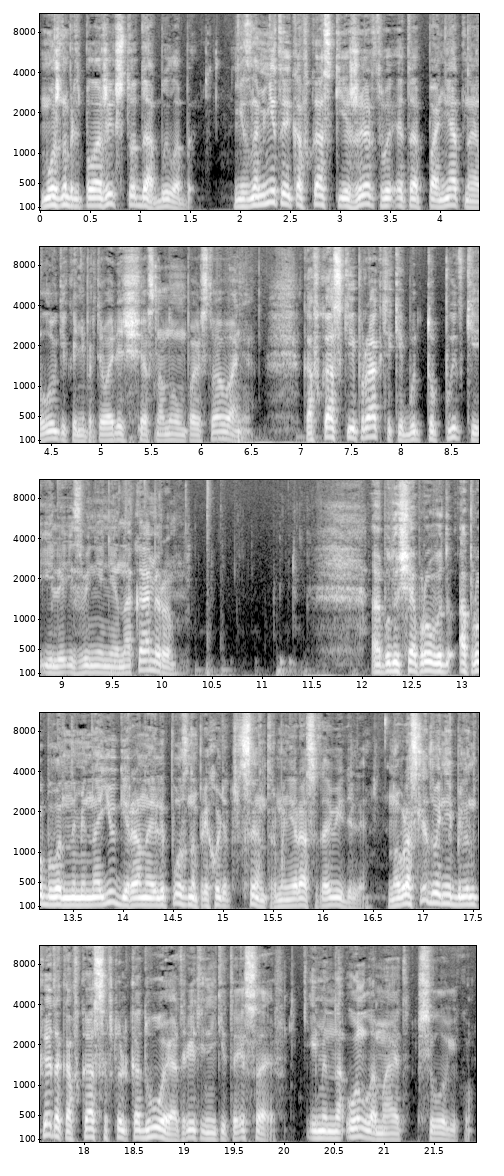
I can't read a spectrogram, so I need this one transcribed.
Можно предположить, что да, было бы. Незнаменитые кавказские жертвы – это понятная логика, не противоречащая основному повествованию. Кавказские практики, будь то пытки или извинения на камеру, а будучи опробованными на юге, рано или поздно приходят в центр, мы не раз это видели. Но в расследовании Беллинкета кавказцев только двое, а третий Никита Исаев. Именно он ломает психологику.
